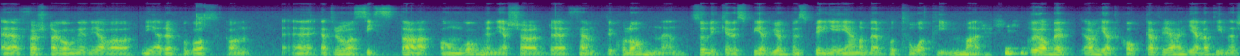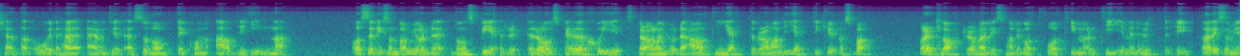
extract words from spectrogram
eh, första gången jag var nere på Gothcon Eh, jag tror det var sista omgången jag körde femte kolonnen så lyckades spelgruppen springa igenom den på två timmar. Och jag, blev, jag var helt chockad för jag har hela tiden känt att oj det här äventyret är så långt, det kommer aldrig hinna. Och så liksom de gjorde, de spel, rollspelade skitbra, de gjorde allting jättebra, de hade jättekul och så bara var det klart. Det var liksom, hade gått två timmar och tio minuter typ. Det var, liksom,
